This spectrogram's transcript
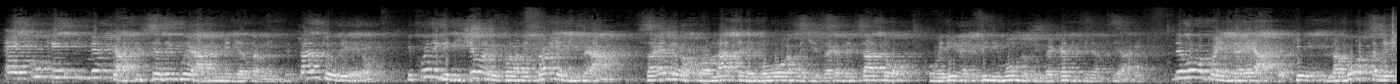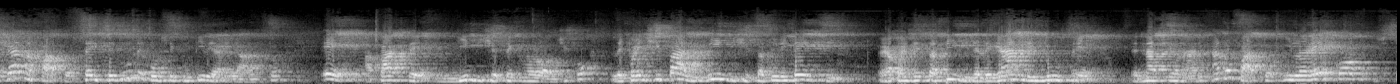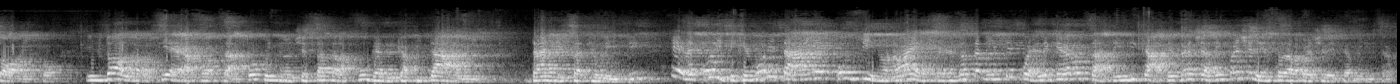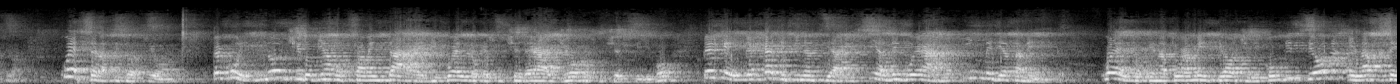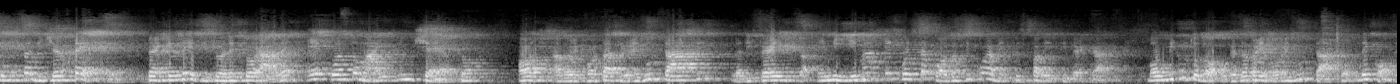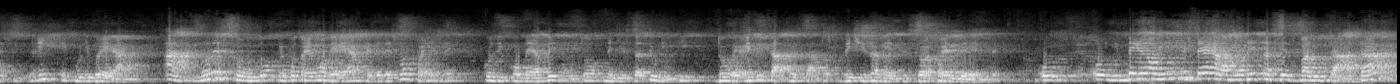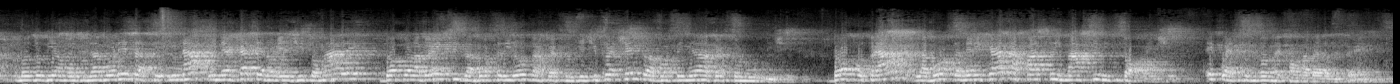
ecco che i mercati si adegueranno immediatamente. Tanto è vero che quelli che dicevano che con la vittoria di Trump sarebbero crollate le borse, ci sarebbe stato, come dire, il finimondo sui mercati finanziari, devono prendere atto che la borsa americana ha fatto sei sedute consecutive a rialzo e, a parte l'indice tecnologico, le principali indici statunitensi rappresentativi delle grandi industrie nazionali hanno fatto il record storico. Il dollaro si è rafforzato, quindi non c'è stata la fuga di capitali dagli Stati Uniti e le politiche monetarie continuano a essere esattamente quelle che erano state indicate e tracciate in precedenza dalla precedente amministrazione. Questa è la situazione. Per cui non ci dobbiamo spaventare di quello che succederà il giorno successivo, perché i mercati finanziari si adegueranno immediatamente quello che naturalmente oggi li condiziona è l'assenza di certezze, perché l'esito elettorale è quanto mai incerto. Oggi hanno riportato i risultati, la differenza è minima e questa cosa sicuramente spaventa i mercati. Ma un minuto dopo che sapremo il risultato le cose si riequilibreranno. Anzi, non escludo che potremo avere anche delle sorprese, così come è avvenuto negli Stati Uniti, dove il risultato è stato decisamente sorprendente. Beh, no, in Inghilterra la moneta si è svalutata, dobbiamo, la moneta si, in A, i mercati hanno reagito male, dopo la Brexit la borsa di Londra ha perso il 10%, la borsa di Milano ha perso l'11%. Dopo Trump la borsa americana ha fatto i massimi storici e questo secondo me fa una bella differenza.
